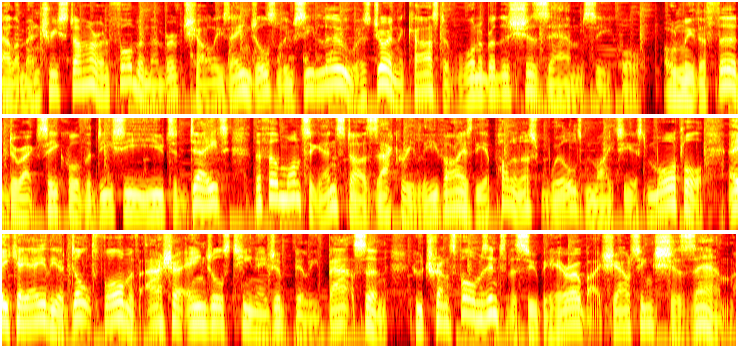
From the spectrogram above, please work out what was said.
Elementary star and former member of Charlie's Angels, Lucy Liu, has joined the cast of Warner Brothers' Shazam sequel. Only the third direct sequel of the DCEU to date, the film once again stars Zachary Levi as the eponymous World's Mightiest Mortal, aka the adult form of Asher Angel's teenager Billy Batson, who transforms into the superhero by shouting Shazam.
